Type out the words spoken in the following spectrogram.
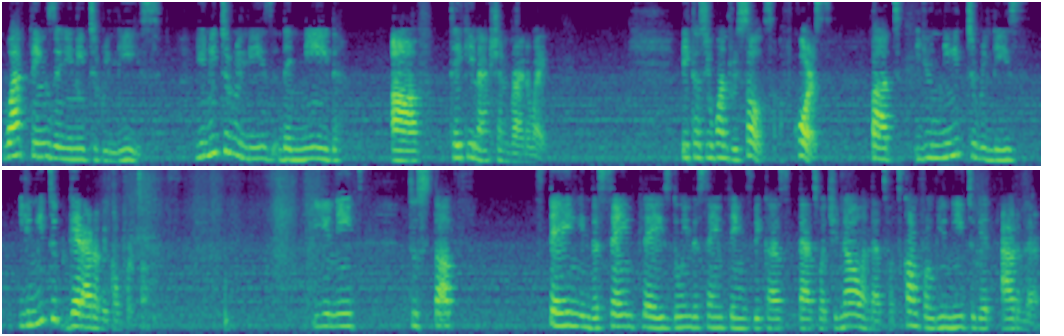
What things do you need to release? You need to release the need of taking action right away because you want results, of course, but you need to release, you need to get out of your comfort zone. You need to stop staying in the same place, doing the same things because that's what you know and that's what's comfortable. You need to get out of there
